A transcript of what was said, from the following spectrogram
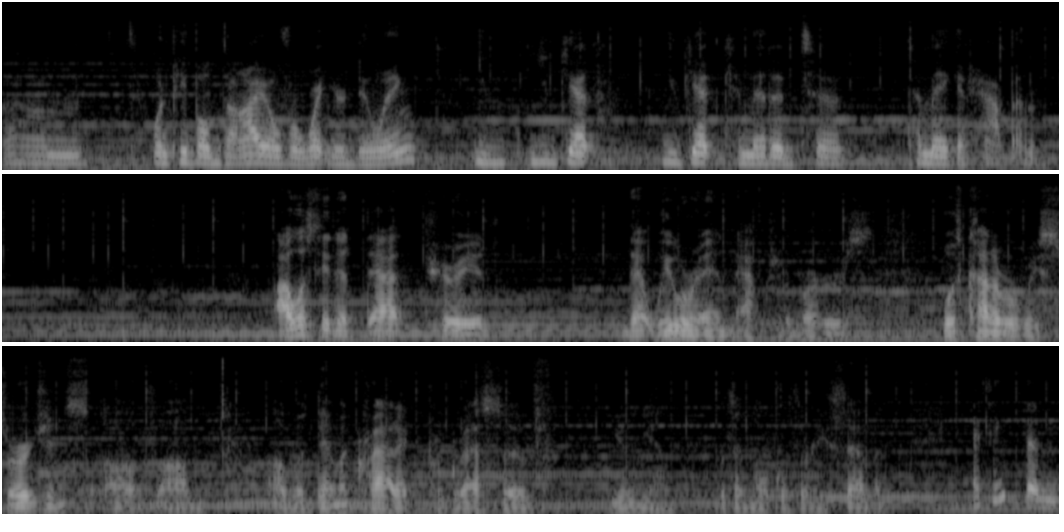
um, when people die over what you're doing, you, you get you get committed to to make it happen. I would say that that period that we were in after the murders was kind of a resurgence of, um, of a democratic, progressive union within Local 37. I think the,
